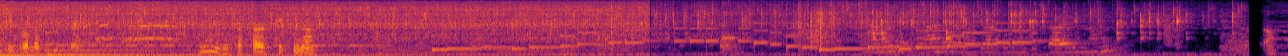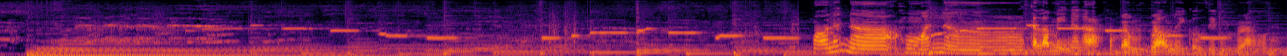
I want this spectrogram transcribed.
Sikra ba sisa? Hmm, isa perfect na. Mauna na, human na. Kalami na, brown brown ay golden brown.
